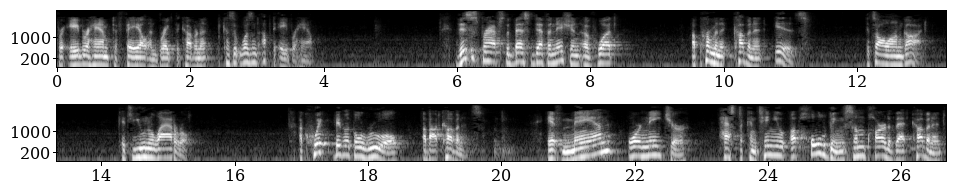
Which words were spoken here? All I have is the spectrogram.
for Abraham to fail and break the covenant because it wasn't up to Abraham. This is perhaps the best definition of what a permanent covenant is. It's all on God. It's unilateral. A quick biblical rule about covenants. If man or nature has to continue upholding some part of that covenant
